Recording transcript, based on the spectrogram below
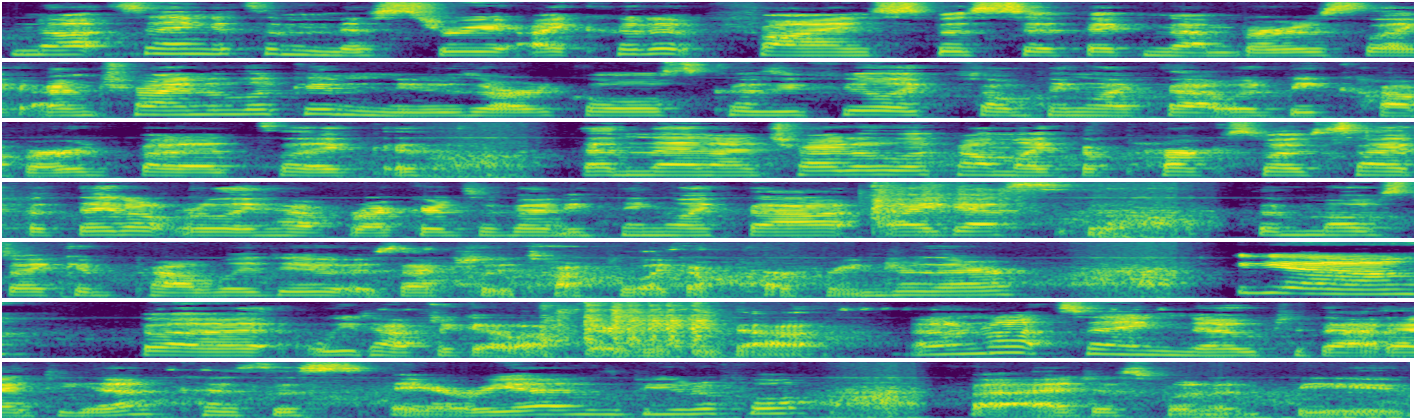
not saying it's a mystery. I couldn't find specific numbers. Like, I'm trying to look in news articles because you feel like something like that would be covered, but it's like, and then I try to look on like the park's website, but they don't really have records of anything like that. I guess the most I could probably do is actually talk to like a park ranger there. Yeah. But we'd have to go up there to do that. And I'm not saying no to that idea because this area is beautiful, but I just wouldn't be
